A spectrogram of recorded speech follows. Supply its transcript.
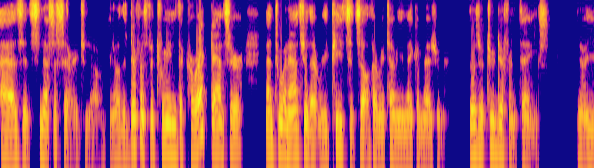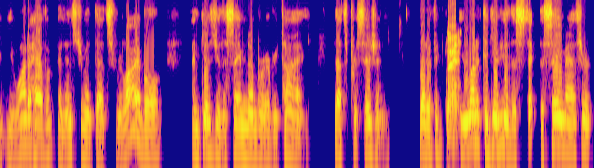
as it's necessary to know. You know, the difference between the correct answer and to an answer that repeats itself every time you make a measurement. Those are two different things. You know, you, you want to have an instrument that's reliable and gives you the same number every time that's precision. But if it, right. you want it to give you the, the same answer,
